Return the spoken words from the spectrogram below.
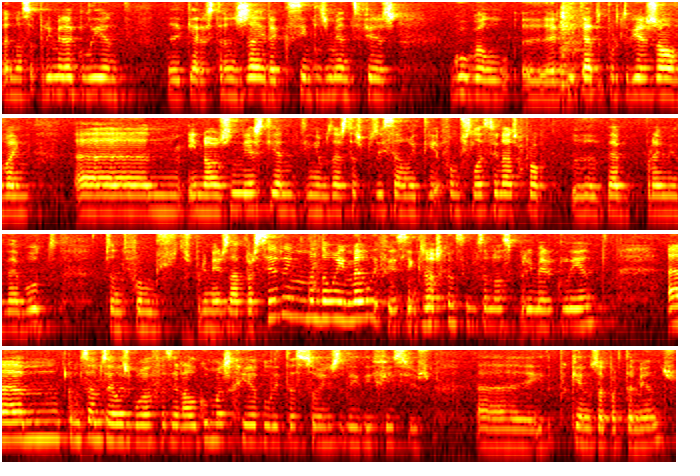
a nossa primeira cliente, uh, que era estrangeira, que simplesmente fez Google uh, Arquiteto Português Jovem e nós neste ano tínhamos esta exposição e fomos selecionados para o Deb, prémio Debut, portanto fomos dos primeiros a aparecer e me mandou um e-mail e foi assim que nós conseguimos o nosso primeiro cliente. Um, começamos em Lisboa a fazer algumas reabilitações de edifícios uh, e de pequenos apartamentos.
